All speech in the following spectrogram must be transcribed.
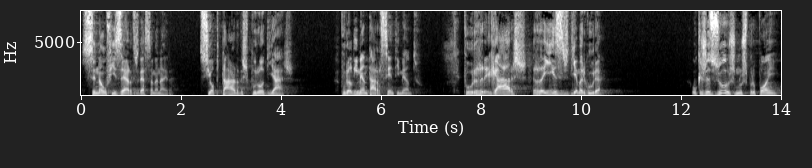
se não o fizerdes dessa maneira. Se optardes por odiar, por alimentar ressentimento, por regares raízes de amargura, o que Jesus nos propõe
